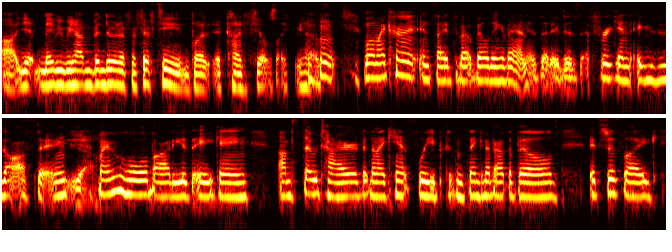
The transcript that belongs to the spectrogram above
uh, yeah, maybe we haven't been doing it for 15, but it kind of feels like we have. well, my current insights about building a van is that it is freaking exhausting. Yeah. My whole body is aching. I'm so tired, but then I can't sleep because I'm thinking about the build. It's just like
